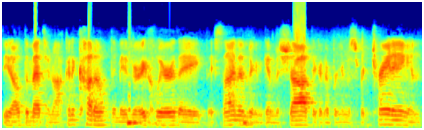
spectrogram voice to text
you know the Mets are not going to cut him. They made it very clear. They they signed him. They're going to give him a shot. They're going to bring him to spring training and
